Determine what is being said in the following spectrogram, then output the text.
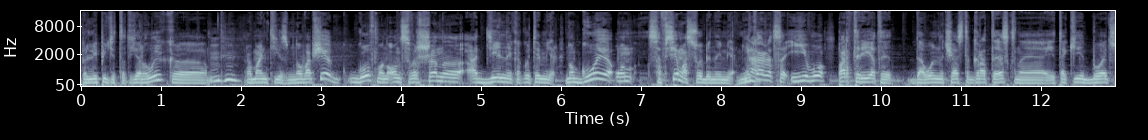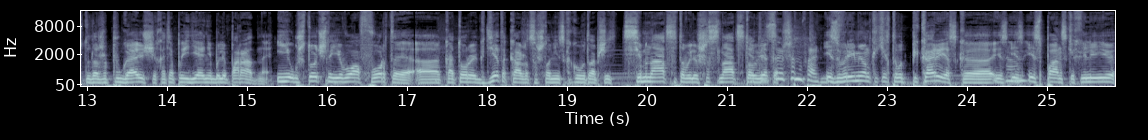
прилепить этот ярлык, э, mm-hmm. романтизм, но вообще Гофман, он совершенно отдельный какой-то мир. Но Гоя, он совсем особенный мир. Мне да. кажется, и его портреты довольно часто гротескные, и такие бывают, что даже пугающие, хотя, по идее, они были парадные. И уж точно его афорты, э, которые где-то кажется, что они из какого-то вообще 17 или 16 века. Из времен каких-то вот пикареск э, из, да. из, испанских или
